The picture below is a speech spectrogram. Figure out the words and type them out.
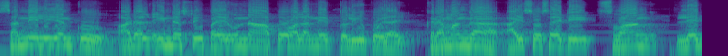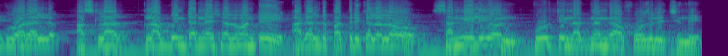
సన్నీ లియన్కు అడల్ట్ ఇండస్ట్రీపై ఉన్న అపోహలన్నీ తొలగిపోయాయి. క్రమంగా High Society Swank Leg World Hustler Club International వంటి అడల్ట్ పత్రికలలో సన్నీ లియోన్ పూర్తి నగ్నంగా ఫోజులిచ్చింది.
